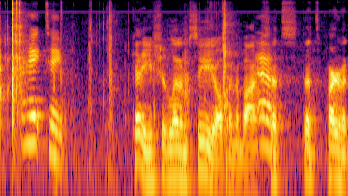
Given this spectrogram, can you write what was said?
I hate tape. okay, you should let them see you open the box. Oh. That's that's part of it.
